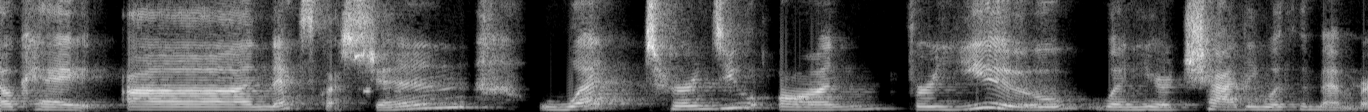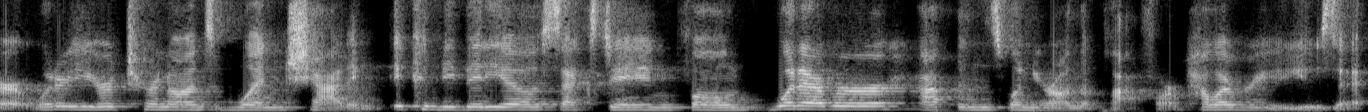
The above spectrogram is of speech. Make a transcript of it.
Okay, uh, next question. What turns you on for you when you're chatting with a member? What are your turn ons when chatting? It can be video, sexting, phone, whatever happens when you're on the platform, however you use it.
